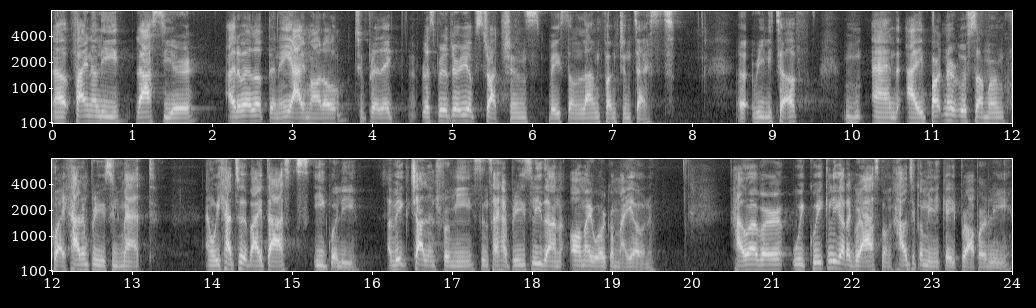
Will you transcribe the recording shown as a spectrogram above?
Now, finally, last year, I developed an AI model to predict respiratory obstructions based on lung function tests. Uh, really tough. Mm, and I partnered with someone who I hadn't previously met and we had to divide tasks equally, a big challenge for me since I had previously done all my work on my own. However, we quickly got a grasp on how to communicate properly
